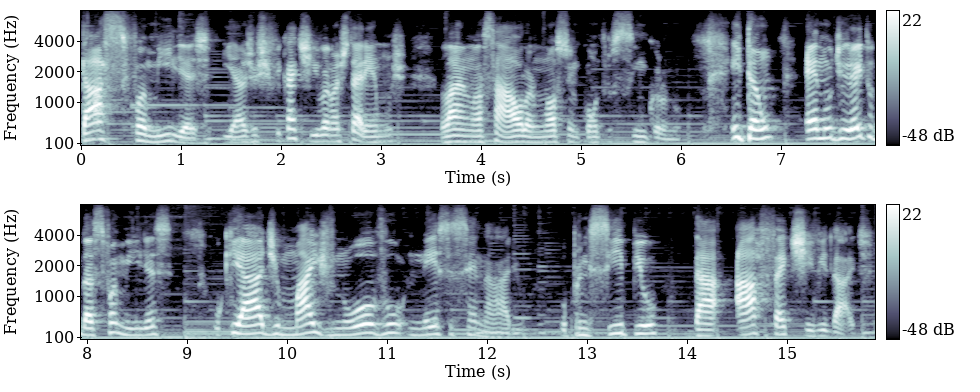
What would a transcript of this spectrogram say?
das famílias e a justificativa nós teremos lá na nossa aula, no nosso encontro síncrono. Então, é no direito das famílias o que há de mais novo nesse cenário? O princípio da afetividade.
